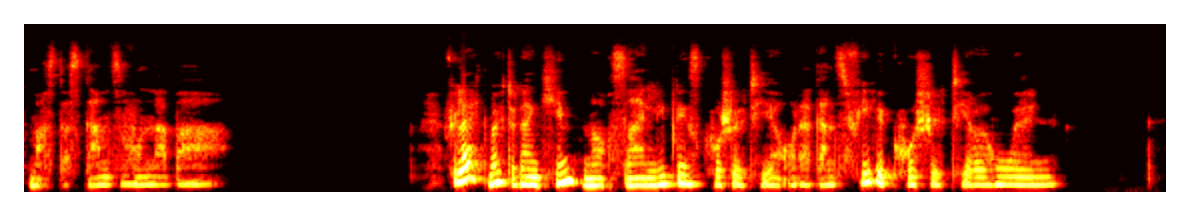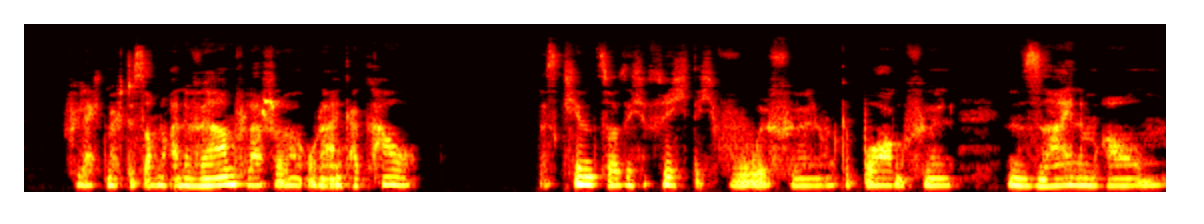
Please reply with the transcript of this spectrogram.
Du machst das ganz wunderbar. Vielleicht möchte dein Kind noch sein Lieblingskuscheltier oder ganz viele Kuscheltiere holen. Vielleicht möchte es auch noch eine Wärmflasche oder ein Kakao. Das Kind soll sich richtig wohlfühlen und geborgen fühlen in seinem Raum.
